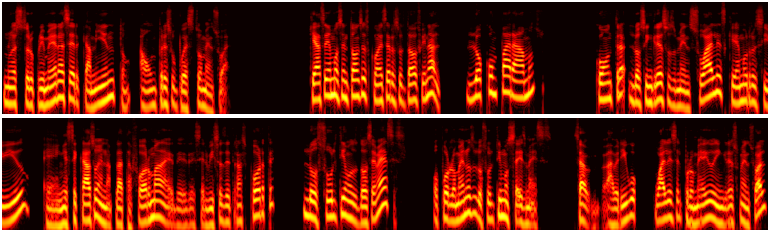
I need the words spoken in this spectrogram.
nuestro primer acercamiento a un presupuesto mensual. ¿Qué hacemos entonces con ese resultado final? Lo comparamos contra los ingresos mensuales que hemos recibido en este caso en la plataforma de, servicios de transporte, los últimos 12 meses, o por lo menos los últimos 6 meses. O sea, averiguo cuál es el promedio de ingreso mensual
